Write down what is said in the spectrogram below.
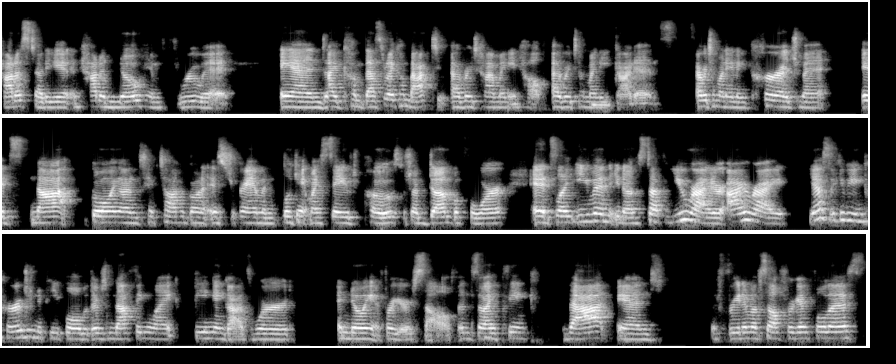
how to study it and how to know him through it. And I come that's what I come back to every time I need help, every time I mm. need guidance every time I need encouragement, it's not going on TikTok or going on Instagram and looking at my saved posts, which I've done before. And it's like even, you know, stuff you write or I write. Yes, it can be encouraging to people, but there's nothing like being in God's word and knowing it for yourself. And so I think that and the freedom of self-forgetfulness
